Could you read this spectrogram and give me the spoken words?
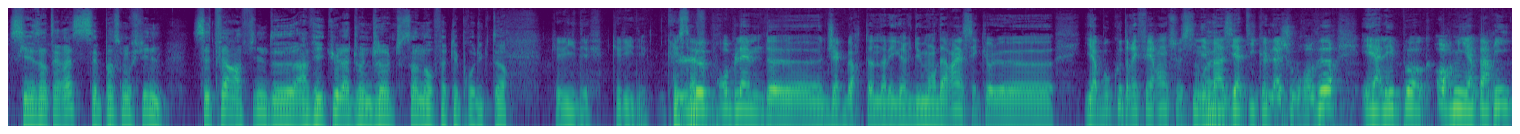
Ce qui les intéresse, c'est pas son film, c'est de faire un film de un véhicule à Dwayne Johnson en fait les producteurs. Quelle idée, quelle idée. Christophe Le problème de Jack Burton dans les griffes du mandarin, c'est que euh, il y a beaucoup de références au cinéma Ouais. asiatique de la Choubre-Rover, et à l'époque, hormis à Paris,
